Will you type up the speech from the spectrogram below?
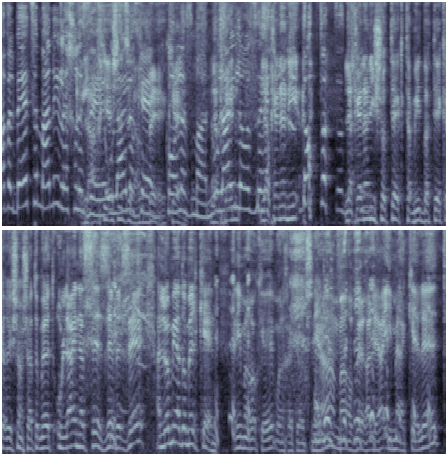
אבל בעצם מה נלך לך לזה? אולי לא כן, הרבה, כל כן. הזמן. לכן- אולי לא זה. לכן אני, לכן אני שותק תמיד בטק הראשון, שאת אומרת אולי נעשה זה וזה, אני לא מיד אומר כן. אני אומר אוקיי, בוא נחכה עוד שנייה, מה עובר עליה, היא מעכלת,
